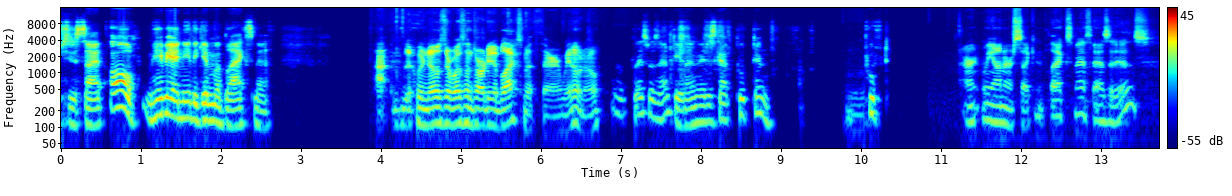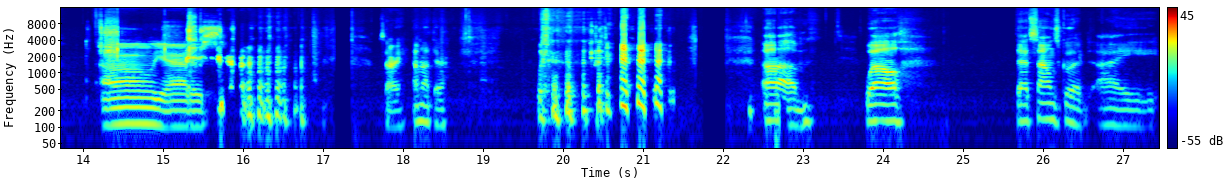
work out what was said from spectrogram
she decided, oh, maybe I need to give him a blacksmith. Uh, who knows? There wasn't already a blacksmith there. We don't know. The place was empty, and then they just got pooped in. Poofed. Aren't we on our second blacksmith as it is? Oh, yeah, there's. Sorry, I'm not there. Um, well, that sounds good. I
